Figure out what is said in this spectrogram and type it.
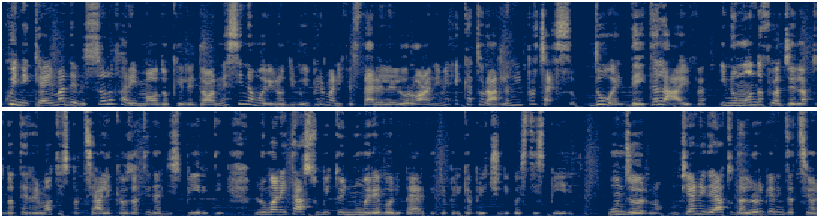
Quindi Keima deve solo fare in modo che le donne si innamorino di lui per manifestare le loro anime e catturarle nel processo. 2. Date Alive. In un mondo flagellato da terremoti spaziali causati dagli spiriti, l'umanità ha subito innumerevoli perdite per i capricci di questi spiriti. Un giorno, un piano ideato dall'organizzazione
